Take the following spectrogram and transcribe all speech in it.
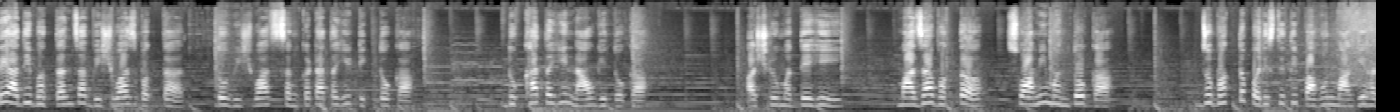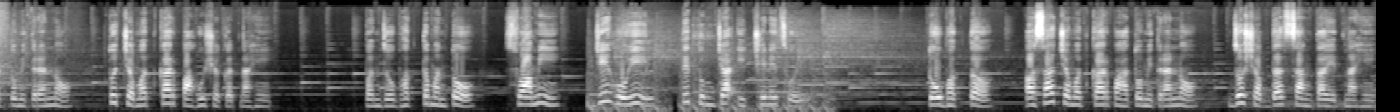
ते आधी भक्तांचा विश्वास बघतात तो विश्वास संकटातही टिकतो का? दुःखातही नाव घेतो का? अश्रूमध्येही माझा भक्त स्वामी म्हणतो का? जो भक्त परिस्थिती पाहून मागे हटतो मित्रांनो तो चमत्कार पाहू शकत नाही. पण जो भक्त म्हणतो स्वामी जे होईल ते तुमच्या इच्छेनेच होईल. तो भक्त असा चमत्कार पाहतो मित्रांनो जो शब्दात सांगता येत नाही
